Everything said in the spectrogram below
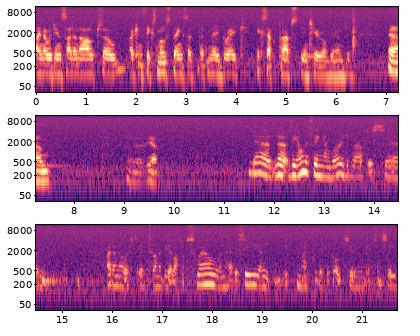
I know it inside and out, so I can fix most things that, that may break, except perhaps the interior of the engine. Um, uh, yeah. Yeah, the the only thing I'm worried about is um, I don't know if it's going to be a lot of swell and heavy sea, and it might be difficult to get some sleep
